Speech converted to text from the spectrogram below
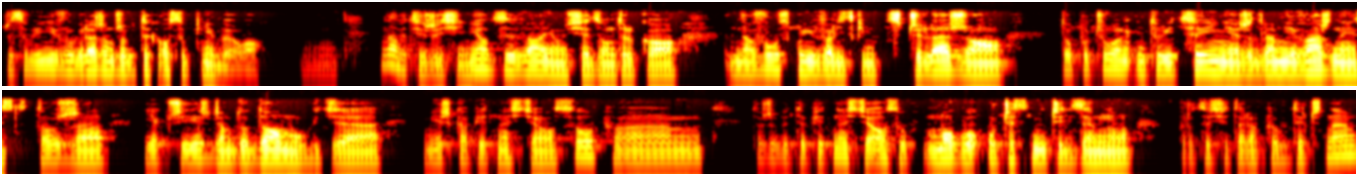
że sobie nie wyobrażam, żeby tych osób nie było. Nawet jeżeli się nie odzywają, siedzą tylko na wózku inwalidzkim czy leżą, to poczułem intuicyjnie, że dla mnie ważne jest to, że jak przyjeżdżam do domu, gdzie mieszka 15 osób, to żeby te 15 osób mogło uczestniczyć ze mną w procesie terapeutycznym,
